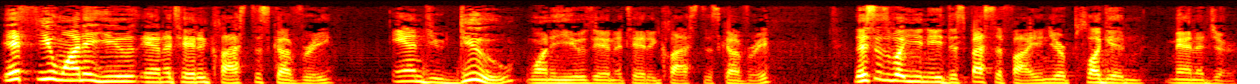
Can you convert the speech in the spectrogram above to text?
if you want to use annotated class discovery, and you do want to use annotated class discovery, This is what you need to specify in your plugin manager.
